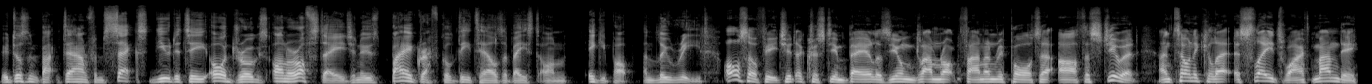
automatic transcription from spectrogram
who doesn't back down from sex, nudity, or drugs on or off stage, and whose biographical details are based on Iggy Pop and Lou Reed. Also featured a Christian Bale as young glam rock fan and reporter Arthur Stewart, and Toni Collette as Slade's wife Mandy,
